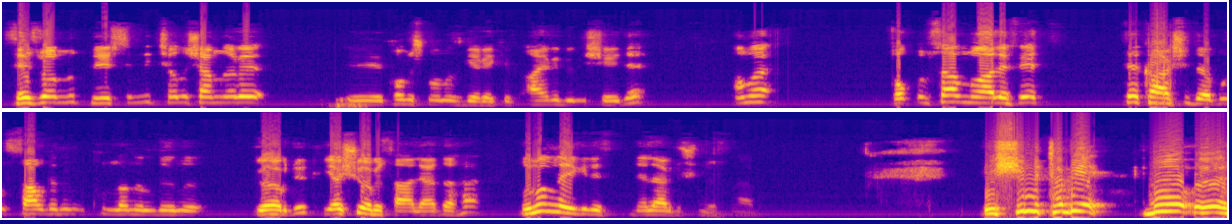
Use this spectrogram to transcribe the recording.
sezonluk, mevsimlik çalışanları e, konuşmamız gerekir ayrı bir şeyde. Ama toplumsal muhalefete karşı da bu salgının kullanıldığını gördük. Yaşıyoruz hala daha. Bununla ilgili neler düşünüyorsun abi? E şimdi tabii bu e,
